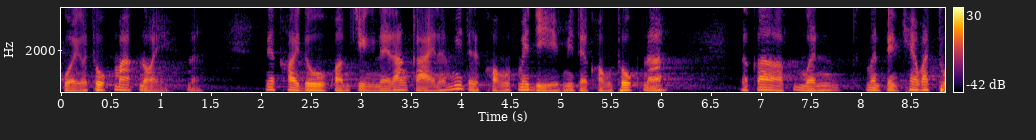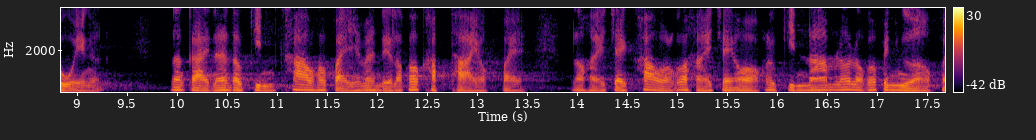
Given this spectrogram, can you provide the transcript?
ป่วยก็ทุกข์มากหน่อยนะเนี่ยคอยดูความจริงในร่างกายนะมีแต่ของไม่ดีมีแต่ของทุกข์นะ แล้วก็เหมือนมันเป็นแค่วัตถุเองอะร่างกายนะเรากินข้าวเข้าไปใช่ไหมเดี๋ยวเราก็ขับถ่ายออกไป เราหายใจเข้าเราก็หายใจออก เรากินน้ำแล้วเราก็เป็นเหงื่อออกไป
